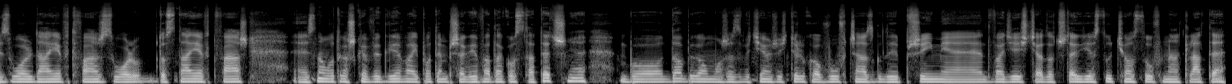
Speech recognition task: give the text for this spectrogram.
złol daje w twarz, złol dostaje w twarz, znowu troszkę wygrywa i potem przegrywa tak ostatecznie, bo dobro może zwyciężyć tylko wówczas, gdy przyjmie 20 do 40 ciosów na klatę,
